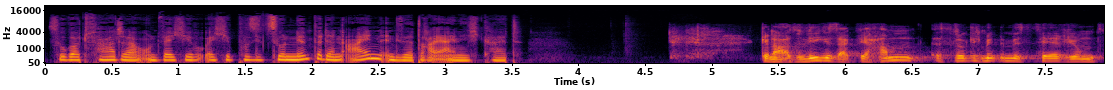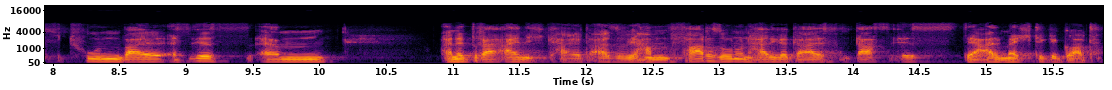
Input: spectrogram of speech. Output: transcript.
zu Gott Vater und welche, welche Position nimmt er denn ein in dieser Dreieinigkeit? Genau, also wie gesagt, wir haben es wirklich mit einem Mysterium zu tun, weil es ist ähm, eine Dreieinigkeit. Also wir haben Vater, Sohn und Heiliger Geist und das ist der allmächtige Gott.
